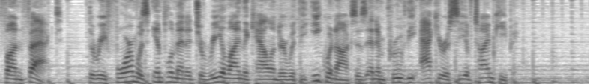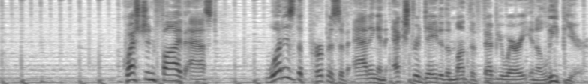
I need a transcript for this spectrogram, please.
Fun fact, the reform was implemented to realign the calendar with the equinoxes and improve the accuracy of timekeeping. Question 5 asked, what is the purpose of adding an extra day to the month of February in a leap year,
